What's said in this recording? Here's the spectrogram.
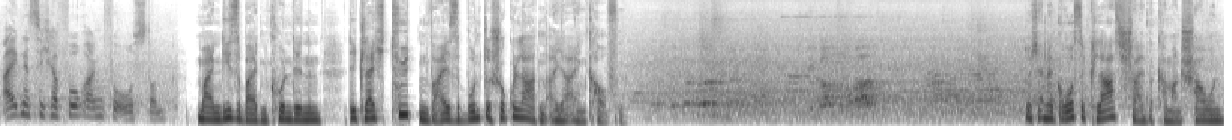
eignet sich hervorragend für Ostern. Meinen diese beiden Kundinnen, die gleich tütenweise bunte Schokoladeneier einkaufen. Durch eine große Glasscheibe kann man schauen,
